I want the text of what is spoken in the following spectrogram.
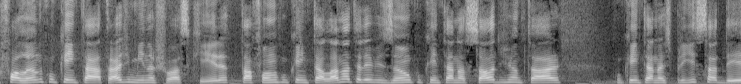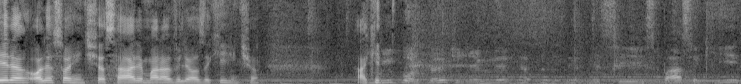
falando com quem está atrás de mim na churrasqueira, tá falando com quem está lá na televisão, com quem está na sala de jantar, com quem está na espreguiçadeira. Olha só, gente, essa área maravilhosa aqui, gente, ó. O Aqui importante, Diego, nesse espaço aqui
